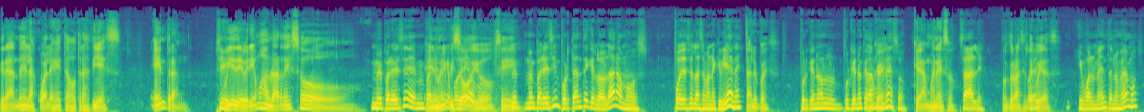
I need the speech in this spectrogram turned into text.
grandes en las cuales estas otras 10 entran. Sí. Oye, deberíamos hablar de eso. Me parece, me parece un que episodio, sí. Me, me parece importante que lo habláramos. Puede ser la semana que viene. Dale pues. ¿Por qué no, por qué no quedamos en eso? Quedamos en eso. Sale. Doctora, si te Pues. cuidas. Igualmente, nos vemos.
